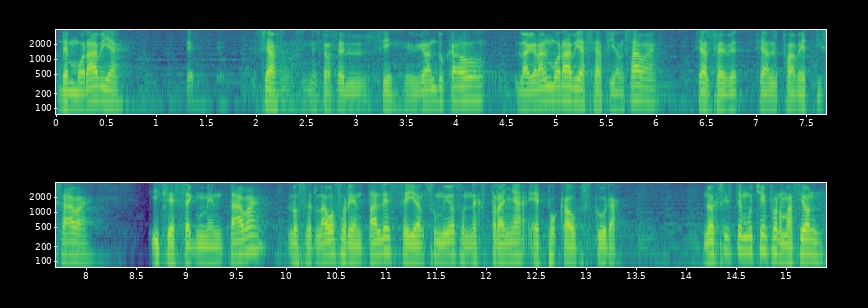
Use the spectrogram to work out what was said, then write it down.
de, Moravia, eh, se mientras el, Gran Ducado, la Gran Moravia se afianzaba, se, alfabe- se alfabetizaba y se segmentaba, los eslavos orientales seguían sumidos en una extraña época oscura. No existe mucha información,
